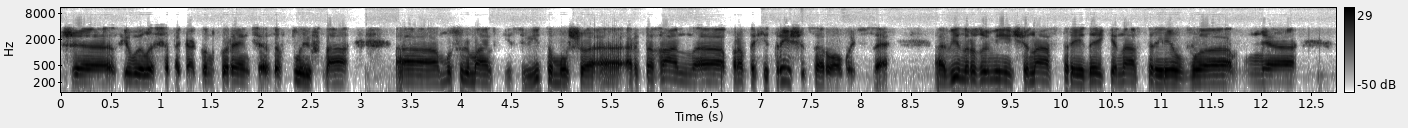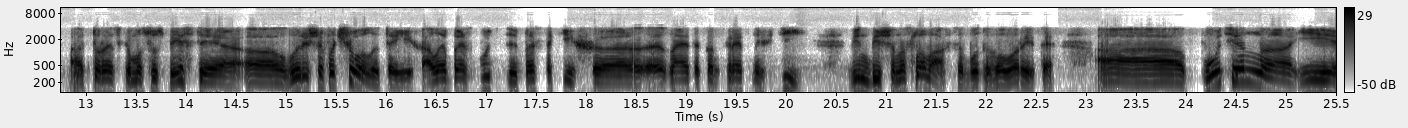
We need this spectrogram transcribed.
вже з'явилася така конкуренція за вплив на е, мусульманський світ, тому що е, Ердоган е, правда хитріше це робить все. Е, Він розуміючи настрої, деякі настрої в е, е, турецькому суспільстві, е, вирішив очолити їх, але без будь без таких, е, знаєте, конкретних дій. Він більше на словах це буде говорити. А Путін е, і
